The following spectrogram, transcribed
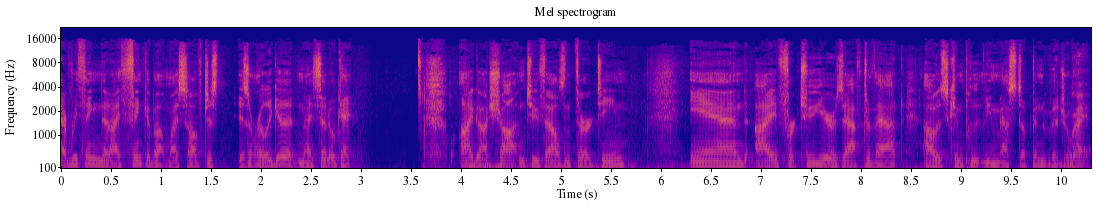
everything that I think about myself just isn't really good." And I said, "Okay." I got shot in 2013, and I for two years after that, I was completely messed up individual. Right.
